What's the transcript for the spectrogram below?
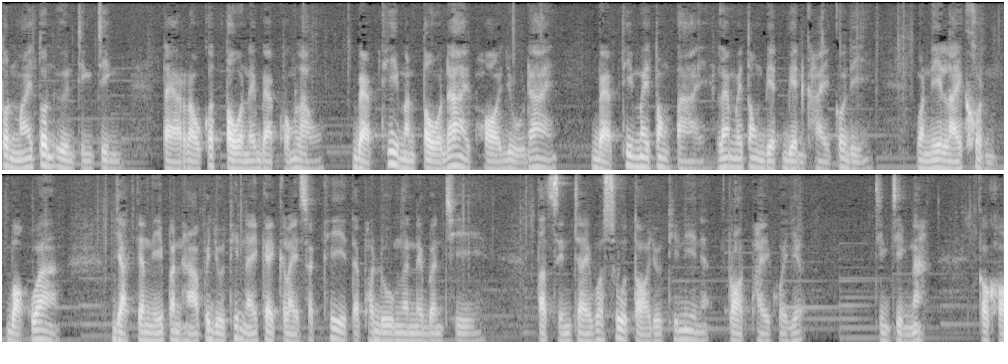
ต้นไม้ต้นอื่นจริง ๆ แต่เราก็โตในแบบของเรา แบบที่มันโตได้พออยู่ได้ แบบที่ไม่ต้องตายและไม่ต้องเบียดเบียนใครก็ดี วันนี้หลายคนบอกว่า อยากจะหนีปัญหาไปอยู่ที่ไหนไกลๆสักที่ แต่พอดูเงินในบัญชี ตัดสินใจว่าสู้ต่ออยู่ที่นี่เนี่ยปลอดภัยกว่าเยอะ จริง ๆ นะ ก็ขอ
